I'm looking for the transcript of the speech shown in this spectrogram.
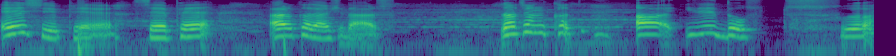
ESP SP arkadaşlar. Zaten kat, aile dostu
